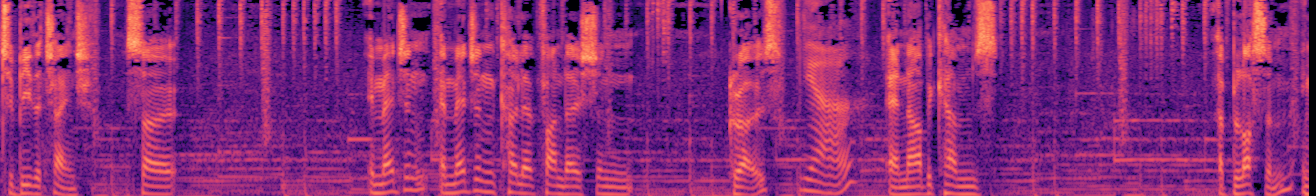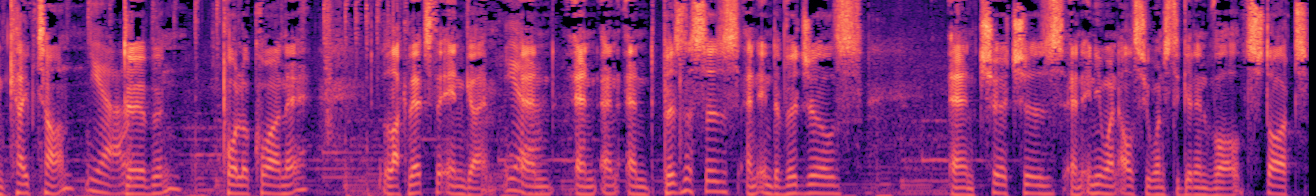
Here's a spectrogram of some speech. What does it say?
To be the change. So imagine, imagine CoLab Foundation grows Yeah. and now becomes a blossom in Cape Town, Yeah. Durban, Polokwane. Like that's the end game. Yeah. And, and, and, and businesses and individuals and churches and anyone else who wants to get involved start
